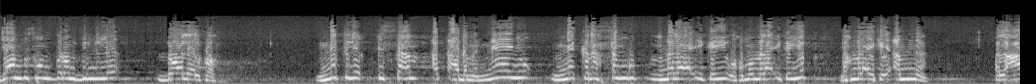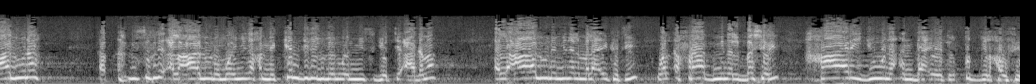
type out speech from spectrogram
jàmb sama borom bind la dooleel ko nekk li xisaam ak aadama nee ñu nekk na sangub malaayika yi waxuma malaayika yépp ndax malaayika yi am na al aaluuna ak ahlu sufli al aaluuna mooy ñi nga xam ne kenn digalu leen woon ñu sujjóot ci aadama al aaluuna min al malaikati wal afraad min al bashari xaarijuuna an daairati al qutbi al xawsi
